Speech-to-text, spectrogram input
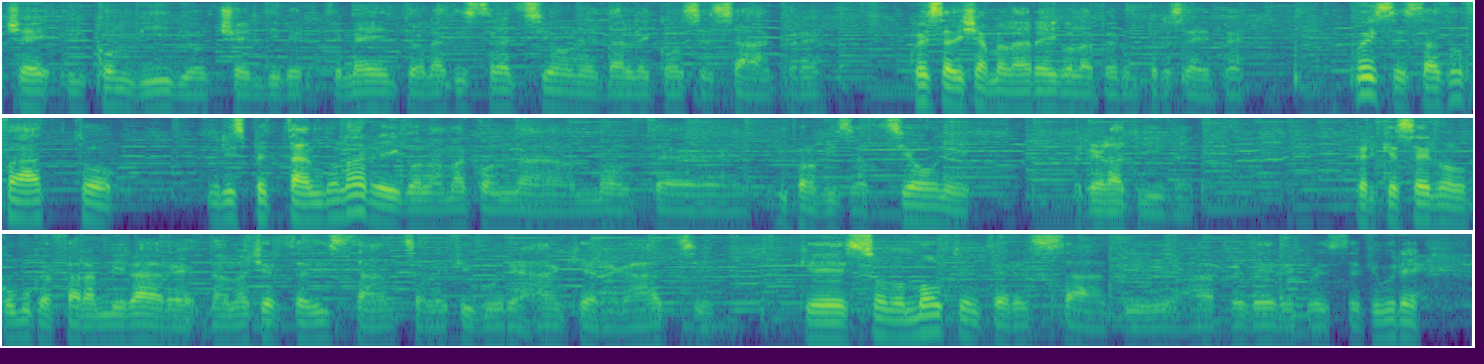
c'è il convivio, c'è il divertimento, la distrazione dalle cose sacre. Questa diciamo, è la regola per un presepe. Questo è stato fatto rispettando la regola ma con molte improvvisazioni relative, perché servono comunque a far ammirare da una certa distanza le figure anche ai ragazzi che sono molto interessati a vedere queste figure.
